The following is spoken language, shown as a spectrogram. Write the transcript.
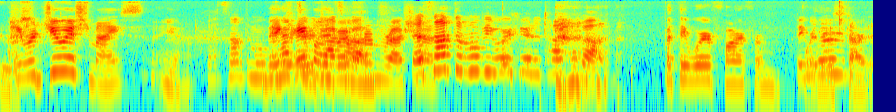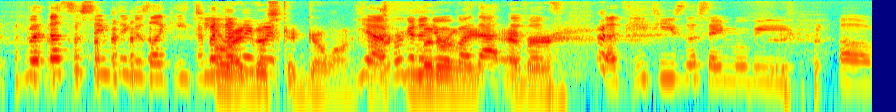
Was- They were Jewish mice. Yeah. That's not the movie. They we're came here to over talk about. from Russia. That's not the movie we're here to talk about. But they were far from They where were- they started. But that's the same thing as like E ET. But All then right, they this went- could go on. For Yeah, if we're gonna do it by that, then ever. that's ET's the same movie. Um,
